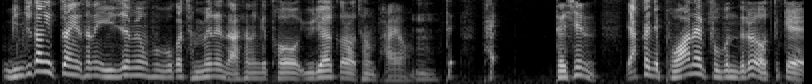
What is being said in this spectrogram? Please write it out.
민주당 입장에서는 이재명 후보가 전면에 나서는 게 더 유리할 거라고 저는 봐요. 음. 대, 다, 대신 약간 이제 보완의 부분들을 어떻게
